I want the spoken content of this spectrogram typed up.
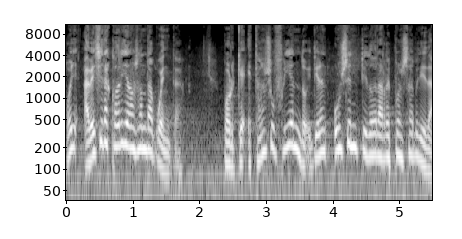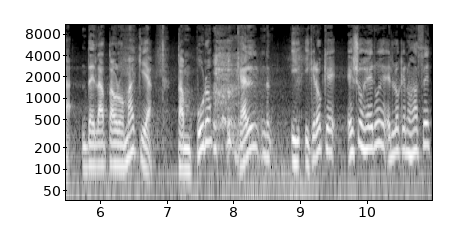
oye, a ver si las cuadrillas no se han dado cuenta. Porque están sufriendo y tienen un sentido de la responsabilidad, de la tauromaquia tan puro que a él. Y, y creo que esos héroes es lo que nos hace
